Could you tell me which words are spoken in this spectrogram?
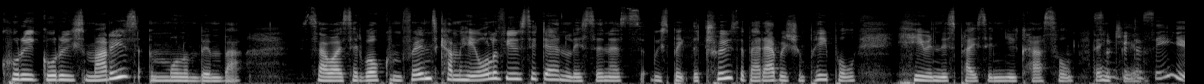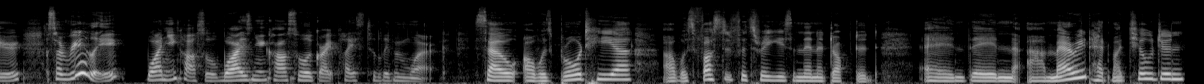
Kuri Guris Maris, and Mulumbimba. So I said, Welcome, friends. Come here. All of you sit down and listen as we speak the truth about Aboriginal people here in this place in Newcastle. Thank so you. Good to see you. So, really, why Newcastle? Why is Newcastle a great place to live and work? So I was brought here, I was fostered for three years and then adopted, and then uh, married, had my children,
